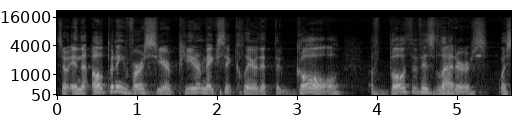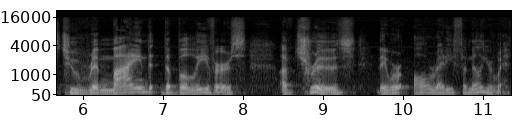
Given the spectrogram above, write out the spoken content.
So, in the opening verse here, Peter makes it clear that the goal of both of his letters was to remind the believers of truths they were already familiar with.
